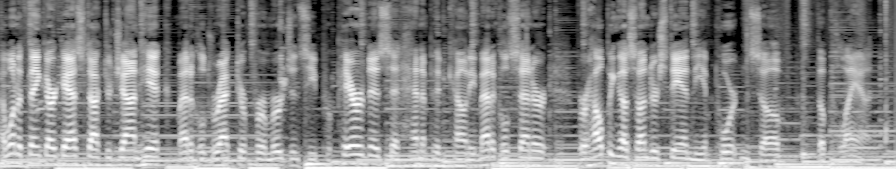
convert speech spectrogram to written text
I want to thank our guest, Dr. John Hick, Medical Director for Emergency Preparedness at Hennepin County Medical Center, for helping us understand the importance of the plan.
